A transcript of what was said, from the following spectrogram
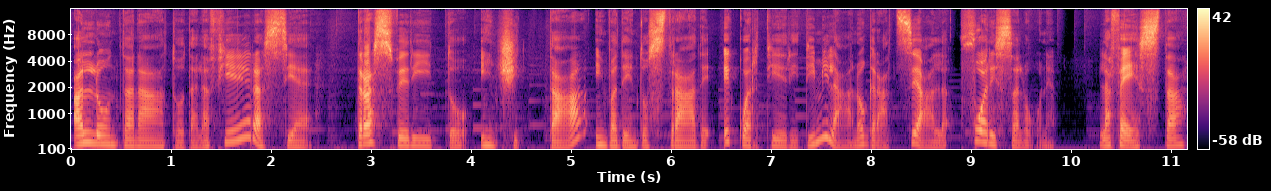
allontanato dalla fiera, si è trasferito in città città, invadendo strade e quartieri di Milano grazie al fuorisalone, la festa,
